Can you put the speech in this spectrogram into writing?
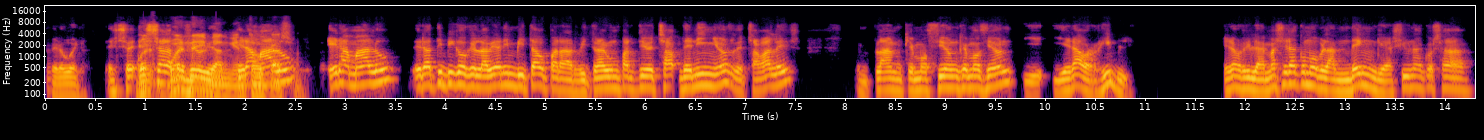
Pero bueno, esa, la prefiero Era malo, era malo, era típico que le habían invitado para arbitrar un partido de, niños, de chavales, en plan, qué emoción, qué emoción, y, era horrible. Era horrible. Además era como blandengue, así una cosa,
